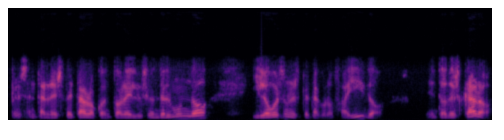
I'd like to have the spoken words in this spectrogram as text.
presentan el espectáculo con toda la ilusión del mundo y luego es un espectáculo fallido. Entonces, claro,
